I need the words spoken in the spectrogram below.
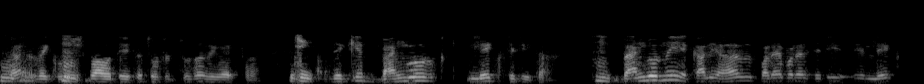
हम्म, लाइक हम्म, ऐसा छोटा छोटा रिवर था देखिए बैंगलोर लेक सिटी था। हम्म, बैंगलोर नहीं है खाली हर बड़े बड़े सिटी लेक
